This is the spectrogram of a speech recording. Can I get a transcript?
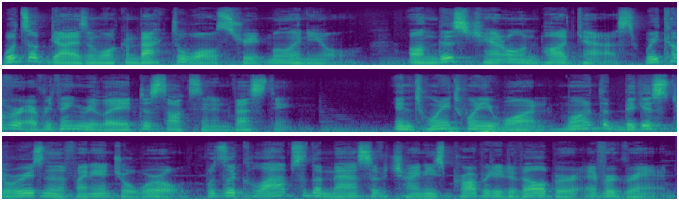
What's up, guys, and welcome back to Wall Street Millennial. On this channel and podcast, we cover everything related to stocks and investing. In 2021, one of the biggest stories in the financial world was the collapse of the massive Chinese property developer Evergrande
